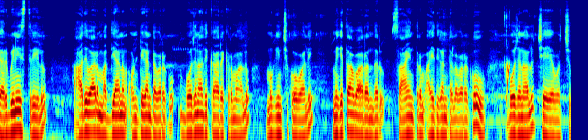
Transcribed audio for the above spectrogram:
గర్భిణీ స్త్రీలు ఆదివారం మధ్యాహ్నం ఒంటి గంట వరకు భోజనాది కార్యక్రమాలు ముగించుకోవాలి. మిగతా వారందరూ సాయంత్రం ఐదు గంటల వరకు భోజనాలు చేయవచ్చు.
